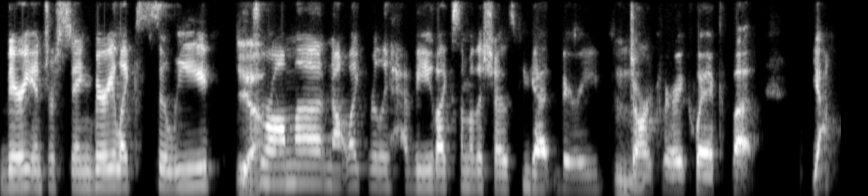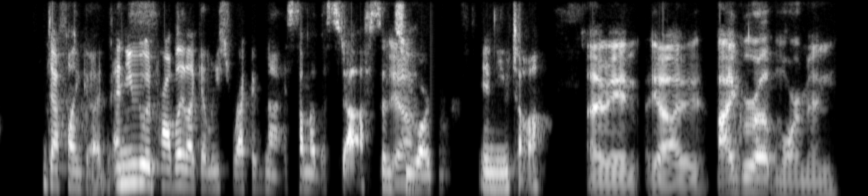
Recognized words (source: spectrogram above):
Very interesting, very like silly Yeah. drama, not like really heavy. Like some of the shows can get very Mm. dark very quick, but yeah, definitely good. And you would probably like at least recognize some of the stuff since Yeah. you are in Utah. I mean, yeah, I, I grew up Mormon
